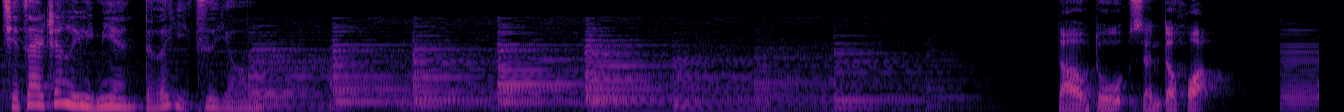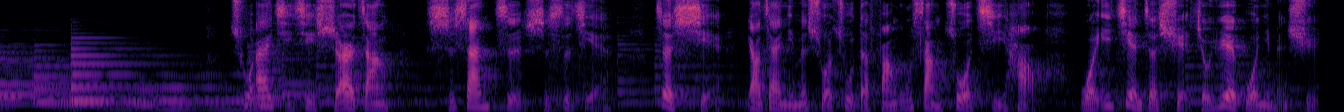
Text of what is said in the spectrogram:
且在真理里面得以自由。导读神的话。出埃及记十二章十三至十四节，这血要在你们所住的房屋上做记号。我一见这血，就越过你们去。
